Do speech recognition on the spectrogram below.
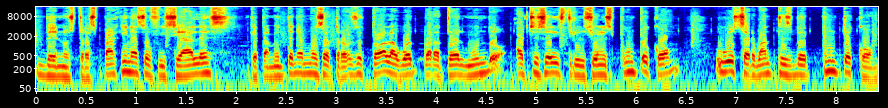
de nuestras páginas oficiales que también tenemos a través de toda la web para todo el mundo, hcdistribuciones.com, hugocervantesb.com.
